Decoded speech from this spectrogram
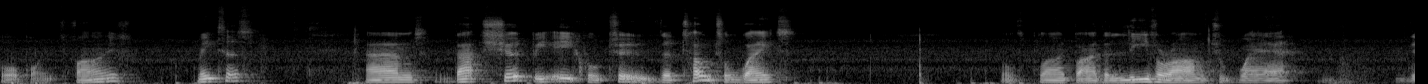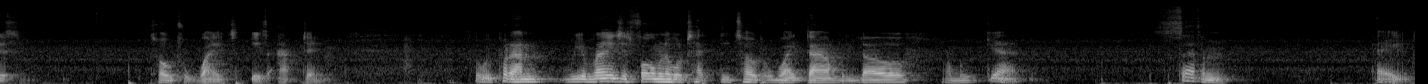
4.5 meters. And that should be equal to the total weight multiplied by the lever arm to where this total weight is acting. So we put on, rearrange this formula, we'll take the total weight down below and we get 7, 8,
